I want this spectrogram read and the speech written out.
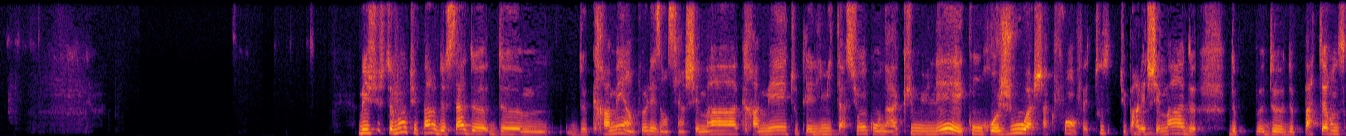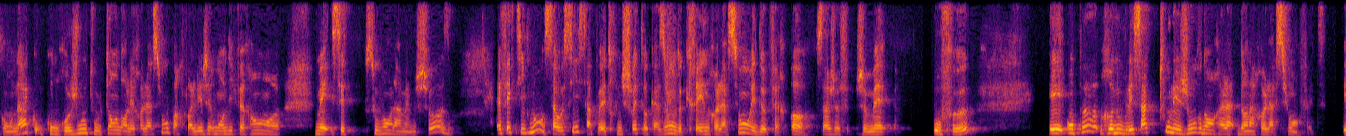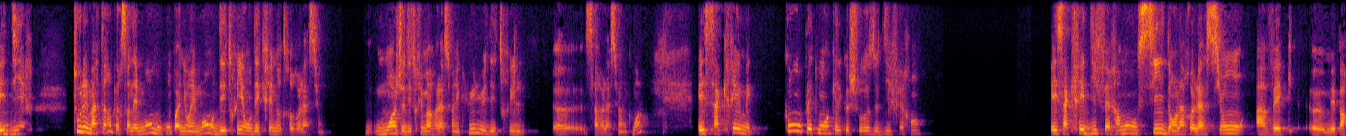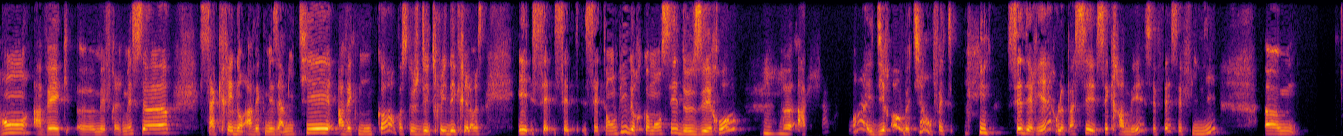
Mais justement, tu parles de ça, de, de, cramer un peu les anciens schémas, cramer toutes les limitations qu'on a accumulées et qu'on rejoue à chaque fois. En fait, tu parlais de schémas, de, de, patterns qu'on a, qu'on rejoue tout le temps dans les relations, parfois légèrement différents, euh, mais c'est souvent la même chose. Effectivement, ça aussi, ça peut être une chouette occasion de créer une relation et de faire Oh, ça, je, je mets au feu. Et on peut renouveler ça tous les jours dans, dans la relation, en fait. Et dire tous les matins, personnellement, mon compagnon et moi, on détruit et on décrit notre relation. Moi, je détruis ma relation avec lui, lui détruit euh, sa relation avec moi. Et ça crée mais, complètement quelque chose de différent. Et ça crée différemment aussi dans la relation avec euh, mes parents, avec euh, mes frères, mes sœurs. Ça crée dans, avec mes amitiés, avec mon corps, parce que je détruis et décris la relation. Et cette envie de recommencer de zéro, mmh à et dire oh ben tiens en fait c'est derrière le passé c'est cramé c'est fait c'est fini. Euh,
